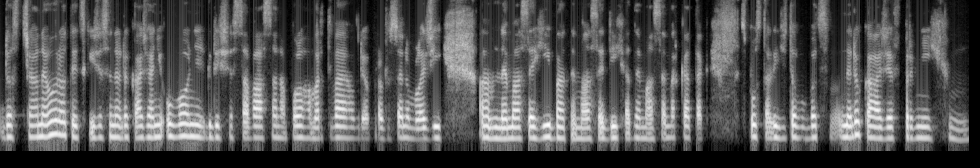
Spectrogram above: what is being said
dost třeba neurotický, že se nedokáže ani uvolnit, když je savása na poloha mrtvého, kde opravdu se jenom leží, a nemá se hýbat, nemá se dýchat, nemá se mrkat, tak spousta lidí to vůbec nedokáže v prvních hm,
